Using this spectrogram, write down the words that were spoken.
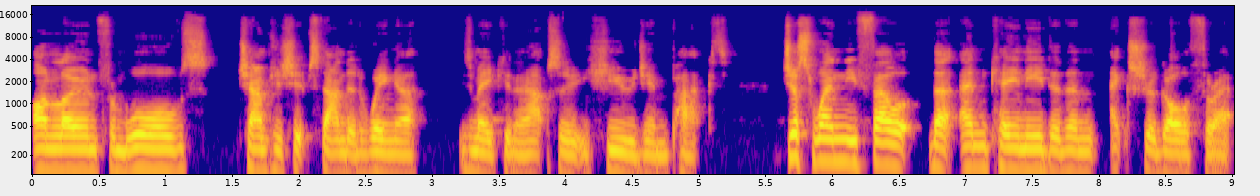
on loan from Wolves, Championship standard winger, is making an absolutely huge impact. Just when you felt that MK needed an extra goal threat,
